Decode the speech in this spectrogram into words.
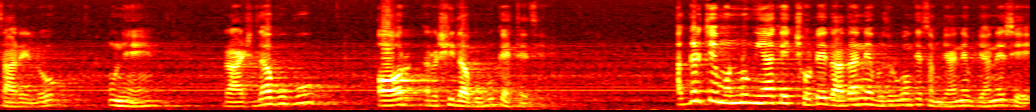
سارے لوگ انہیں راشدہ بوبو اور رشیدہ بوبو کہتے تھے۔ اگرچہ منو میاں کے چھوٹے دادا نے بزرگوں کے سمجھانے بجانے سے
